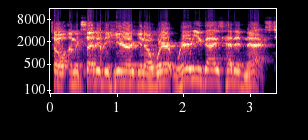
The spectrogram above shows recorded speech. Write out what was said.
So I'm excited to hear, you know, where where are you guys headed next?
